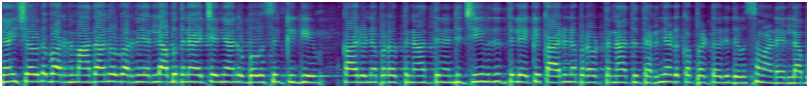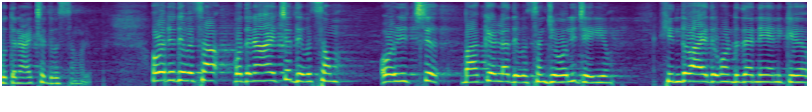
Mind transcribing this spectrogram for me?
ഞാൻ ഈശോയോട് പറഞ്ഞു മാതാവിനോട് പറഞ്ഞു എല്ലാ ബുധനാഴ്ചയും ഞാൻ ഉപവസിക്കുകയും കാരുണ്യ പ്രവർത്തനത്തിന് എന്റെ ജീവിതത്തിലേക്ക് കാരുണ്യ പ്രവർത്തനത്തിൽ തിരഞ്ഞെടുക്കപ്പെട്ട ഒരു ദിവസമാണ് എല്ലാ ബുധനാഴ്ച ദിവസങ്ങളും. ഒരു ദിവസം ബുധനാഴ്ച ദിവസം ഒഴിച്ച് ബാക്കിയുള്ള ദിവസം ജോലി ചെയ്യും. ഹിന്ദു ആയതുകൊണ്ട് തന്നെ എനിക്ക്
